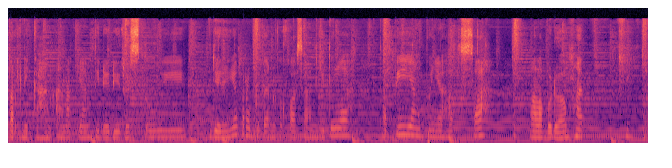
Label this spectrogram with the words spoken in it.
pernikahan anak yang tidak direstui jadinya perebutan kekuasaan gitulah tapi yang punya hak sah malah bodo amat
